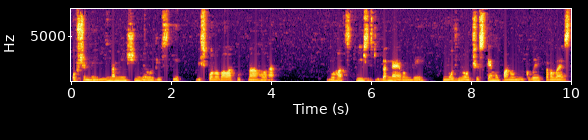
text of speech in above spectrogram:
ovšem nejvýznamnějšími ložisky disponovala Kutná Hora. Bohatství stříbrné rudy umožnilo českému panovníkovi provést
